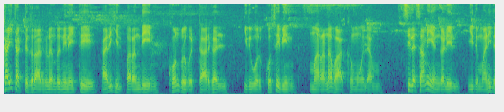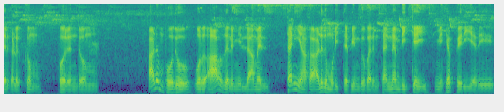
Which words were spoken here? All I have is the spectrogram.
கை தட்டுகிறார்கள் என்று நினைத்து அருகில் பறந்தேன். கொன்று விட்டார்கள். இது ஒரு கொசுவின் மரண வாக்கு மூலம். சில சமயங்களில் இது மனிதர்களுக்கும் பொருந்தும். அழும்போது ஒரு ஆறுதலும் இல்லாமல் தனியாக அழுது முடித்த பின்பு வரும் தன்னம்பிக்கை மிக பெரியது.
